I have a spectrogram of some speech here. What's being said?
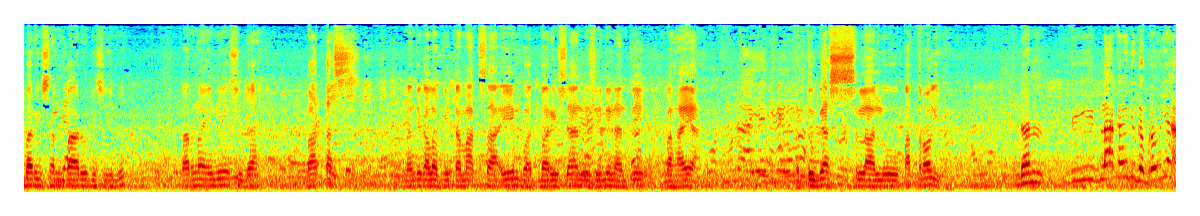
barisan baru di sini karena ini sudah batas. Nanti kalau kita maksain buat barisan di sini nanti bahaya. Petugas selalu patroli. Dan di belakang juga bro ya.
